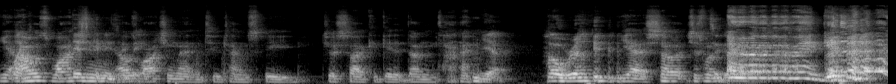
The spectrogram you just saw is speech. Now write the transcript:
Yeah, Like, I was watching. I was be. watching that in two times speed just so I could get it done in time. Yeah. Oh, really? Yeah, so it just That's went a bang, bang, bang, bang, bang,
